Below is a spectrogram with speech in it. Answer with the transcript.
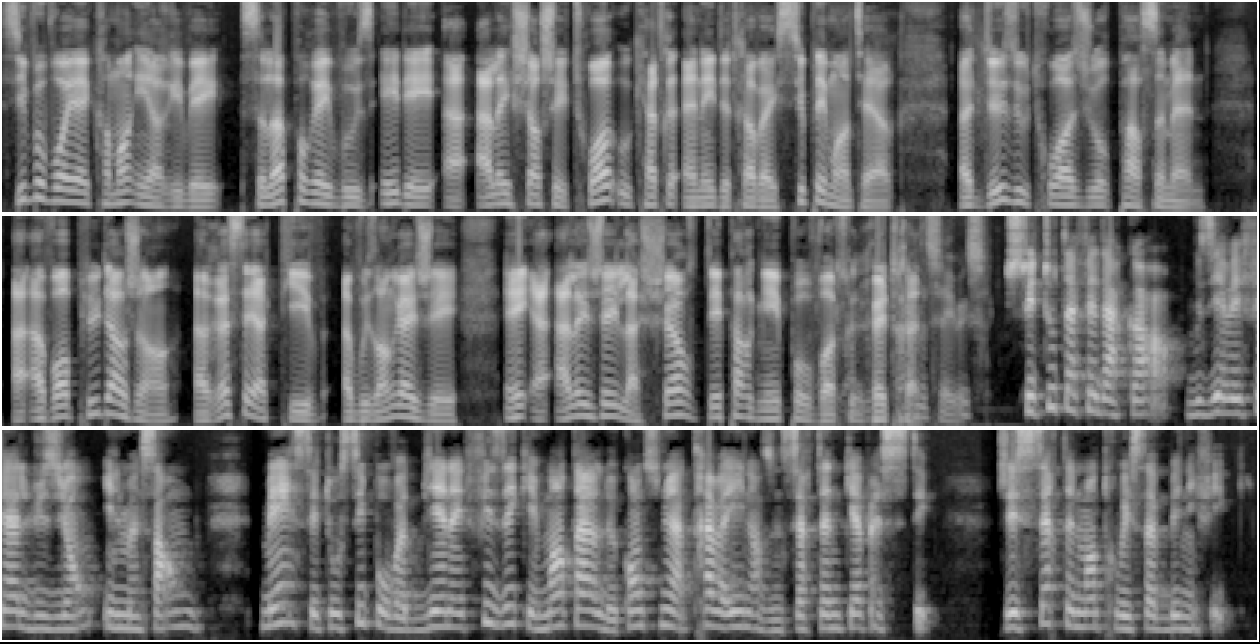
Si vous voyez comment y arriver, cela pourrait vous aider à aller chercher trois ou quatre années de travail supplémentaires à deux ou trois jours par semaine, à avoir plus d'argent, à rester active, à vous engager et à alléger la charge d'épargner pour votre retraite. Je suis tout à fait d'accord. Vous y avez fait allusion, il me semble, mais c'est aussi pour votre bien-être physique et mental de continuer à travailler dans une certaine capacité. J'ai certainement trouvé ça bénéfique.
